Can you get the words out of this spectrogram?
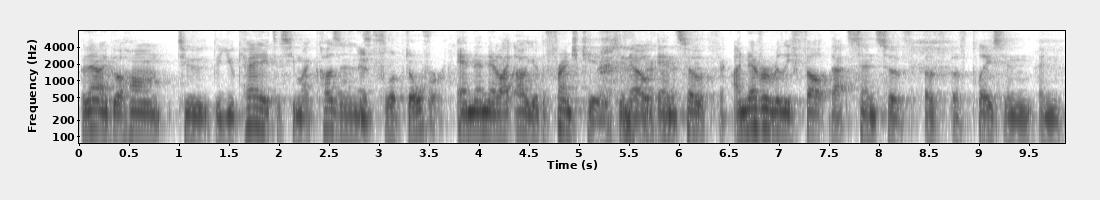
But then I go home to the UK to see my cousins. And it flipped over. And then they're like, oh, you're the French kid, you know? and so I never really felt that sense of, of, of place and, and,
